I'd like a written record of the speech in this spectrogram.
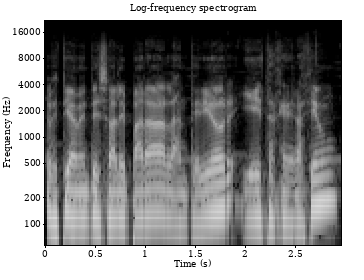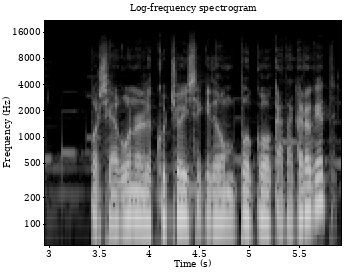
Efectivamente sale para la anterior y esta generación, por si alguno lo escuchó y se quedó un poco catacroquet.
